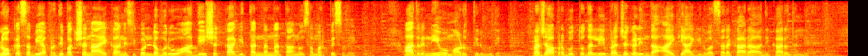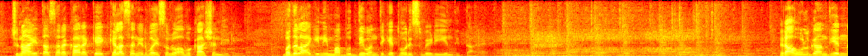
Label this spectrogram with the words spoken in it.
ಲೋಕಸಭೆಯ ಪ್ರತಿಪಕ್ಷ ನಾಯಕ ಅನಿಸಿಕೊಂಡವರು ಆ ದೇಶಕ್ಕಾಗಿ ತನ್ನನ್ನು ತಾನು ಸಮರ್ಪಿಸಬೇಕು. ಆದರೆ ನೀವು ಮಾಡುತ್ತಿರುವುದೇನು ಪ್ರಜಾಪ್ರಭುತ್ವದಲ್ಲಿ ಪ್ರಜೆಗಳಿಂದ ಆಯ್ಕೆ ಆಗಿರುವ ಸರ್ಕಾರ ಅಧಿಕಾರದಲ್ಲಿದೆ. ಚುನಾಯಿತ ಸರ್ಕಾರಕ್ಕೆ ಕೆಲಸ ನಿರ್ವಹಿಸಲು ಅವಕಾಶ ನೀಡಿ. ಬದಲಾಗಿ ನಿಮ್ಮ ಬುದ್ಧಿವಂತಿಕೆ ತೋರಿಸಬೇಡಿ ಎಂದಿದ್ದಾರೆ. ರಾಹುಲ್ ಗಾಂಧಿಯನ್ನ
